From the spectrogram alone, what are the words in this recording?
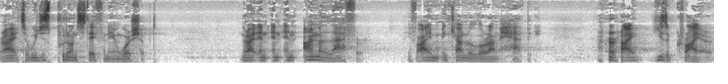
Right? So we just put on Steffany and worshiped. Right? And, and, and I'm a laugher. If I encounter the Lord, I'm happy. Right? He's a crier.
